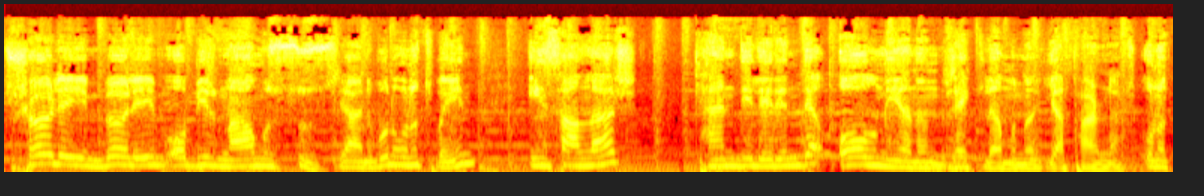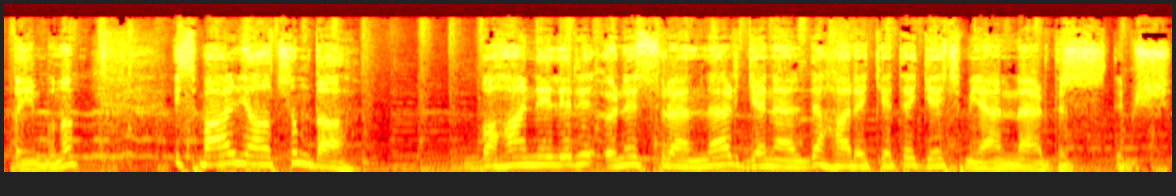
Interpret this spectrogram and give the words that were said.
şöyleyim, böyleyim o bir namussuz. Yani bunu unutmayın. İnsanlar kendilerinde olmayanın reklamını yaparlar. Unutmayın bunu. İsmail Yalçın da bahaneleri öne sürenler genelde harekete geçmeyenlerdir demiş.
